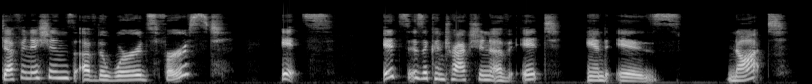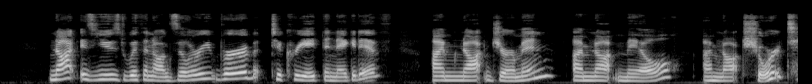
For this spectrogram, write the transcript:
Definitions of the words first. It's. It's is a contraction of it and is. Not. Not is used with an auxiliary verb to create the negative. I'm not German. I'm not male. I'm not short,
